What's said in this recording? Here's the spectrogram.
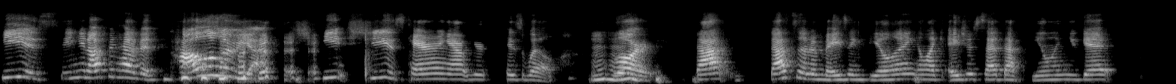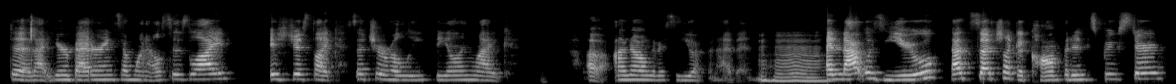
he is singing up in heaven. Hallelujah. he she is carrying out your his will. Mhm. Lord, that that's an amazing feeling. And like Asia said, that feeling you get to that you're bettering someone else's life is just like such a relief feeling. Like, oh, I know I'm gonna see you up in heaven. Mhm. And that was you. That's such like a confidence booster.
